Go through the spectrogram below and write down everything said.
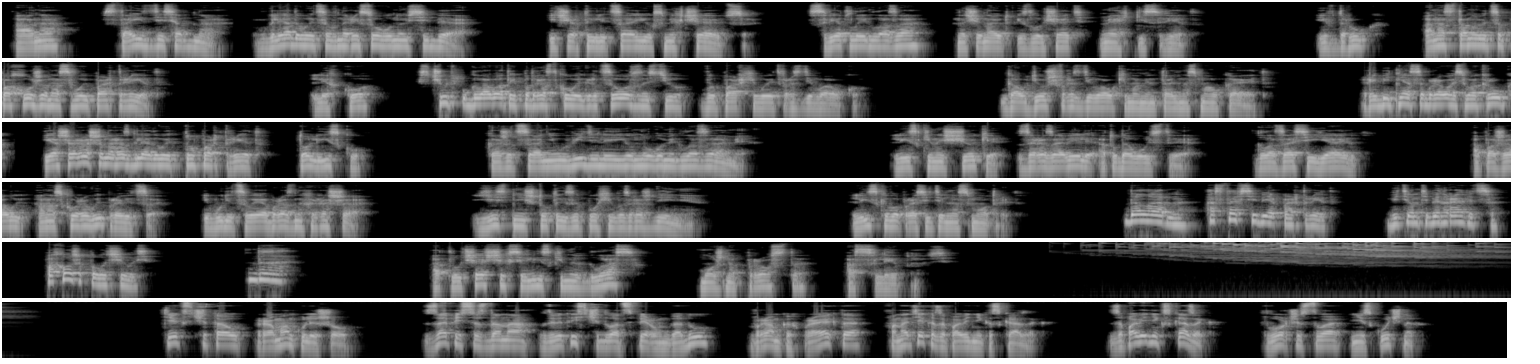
А она стоит здесь одна, вглядывается в нарисованную себя, и черты лица ее смягчаются. Светлые глаза начинают излучать мягкий свет. И вдруг она становится похожа на свой портрет – легко, с чуть угловатой подростковой грациозностью выпархивает в раздевалку. Галдеж в раздевалке моментально смолкает. Ребятня собралась вокруг и ошарашенно разглядывает то портрет, то лиску. Кажется, они увидели ее новыми глазами. Лискины щеки зарозовели от удовольствия. Глаза сияют. А, пожалуй, она скоро выправится и будет своеобразно хороша. Есть в ней что-то из эпохи Возрождения. Лиска вопросительно смотрит. Да ладно, оставь себе портрет. Ведь он тебе нравится. Похоже получилось. Да. От лучащихся Лискиных глаз можно просто ослепнуть. Текст читал Роман Кулешов. Запись создана в 2021 году в рамках проекта «Фонотека заповедника сказок». Заповедник сказок. Творчество нескучных.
